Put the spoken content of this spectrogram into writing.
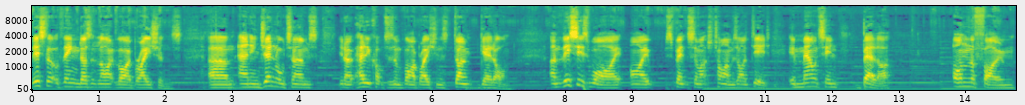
This little thing doesn't like vibrations. Um, and in general terms, you know, helicopters and vibrations don't get on. And this is why I spent so much time as I did in mounting Bella on the foam,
